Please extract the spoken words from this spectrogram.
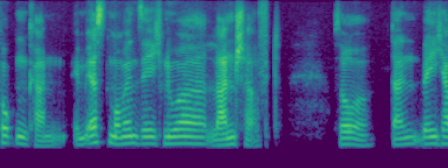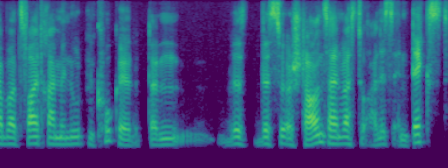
gucken kann. Im ersten Moment sehe ich nur Landschaft. So, dann, wenn ich aber zwei, drei Minuten gucke, dann wirst, wirst du erstaunt sein, was du alles entdeckst.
